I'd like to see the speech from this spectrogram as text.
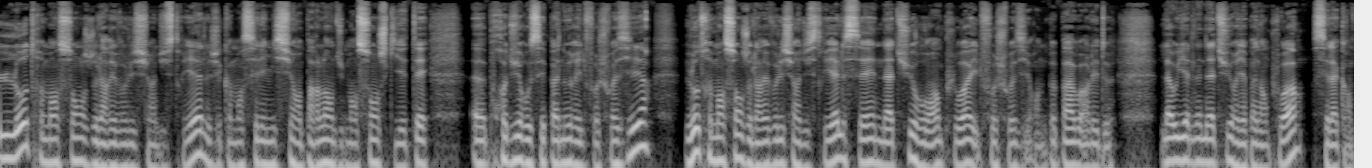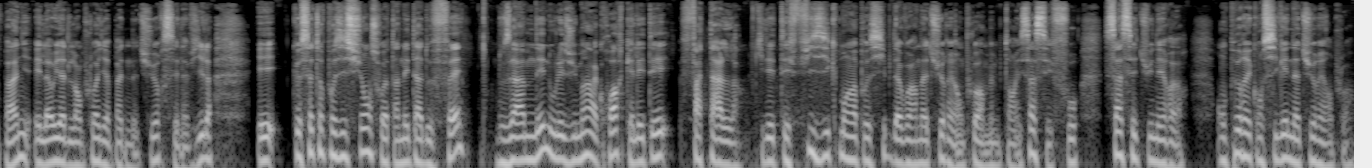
l'autre mensonge de la révolution industrielle. J'ai commencé l'émission en parlant du mensonge qui était euh, produire ou s'épanouir, il faut choisir. L'autre mensonge de la révolution industrielle, c'est nature ou emploi, il faut choisir. On ne peut pas avoir les deux. Là où il y a de la nature, il n'y a pas d'emploi, c'est la campagne. Et là où il y a de l'emploi, il n'y a pas de nature, c'est la ville. Et que cette opposition soit un état de fait nous a amené, nous les humains, à croire qu'elle était fatale, qu'il était physiquement impossible d'avoir nature et emploi en même temps. Et ça, c'est faux. Ça, c'est une erreur. On peut réconcilier nature et emploi.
